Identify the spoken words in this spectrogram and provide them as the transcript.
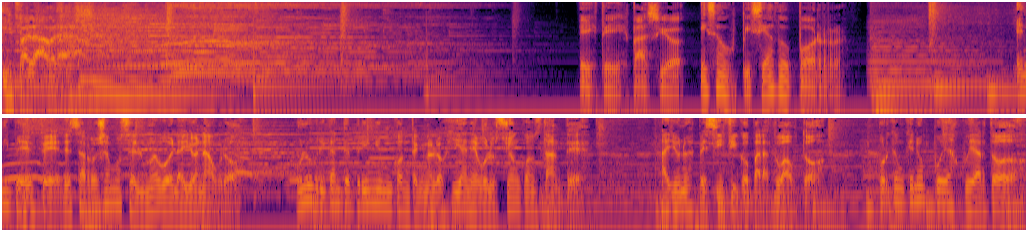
y palabras. Este espacio es auspiciado por... En IPF desarrollamos el nuevo Auro, un lubricante premium con tecnología en evolución constante. Hay uno específico para tu auto, porque aunque no puedas cuidar todo,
